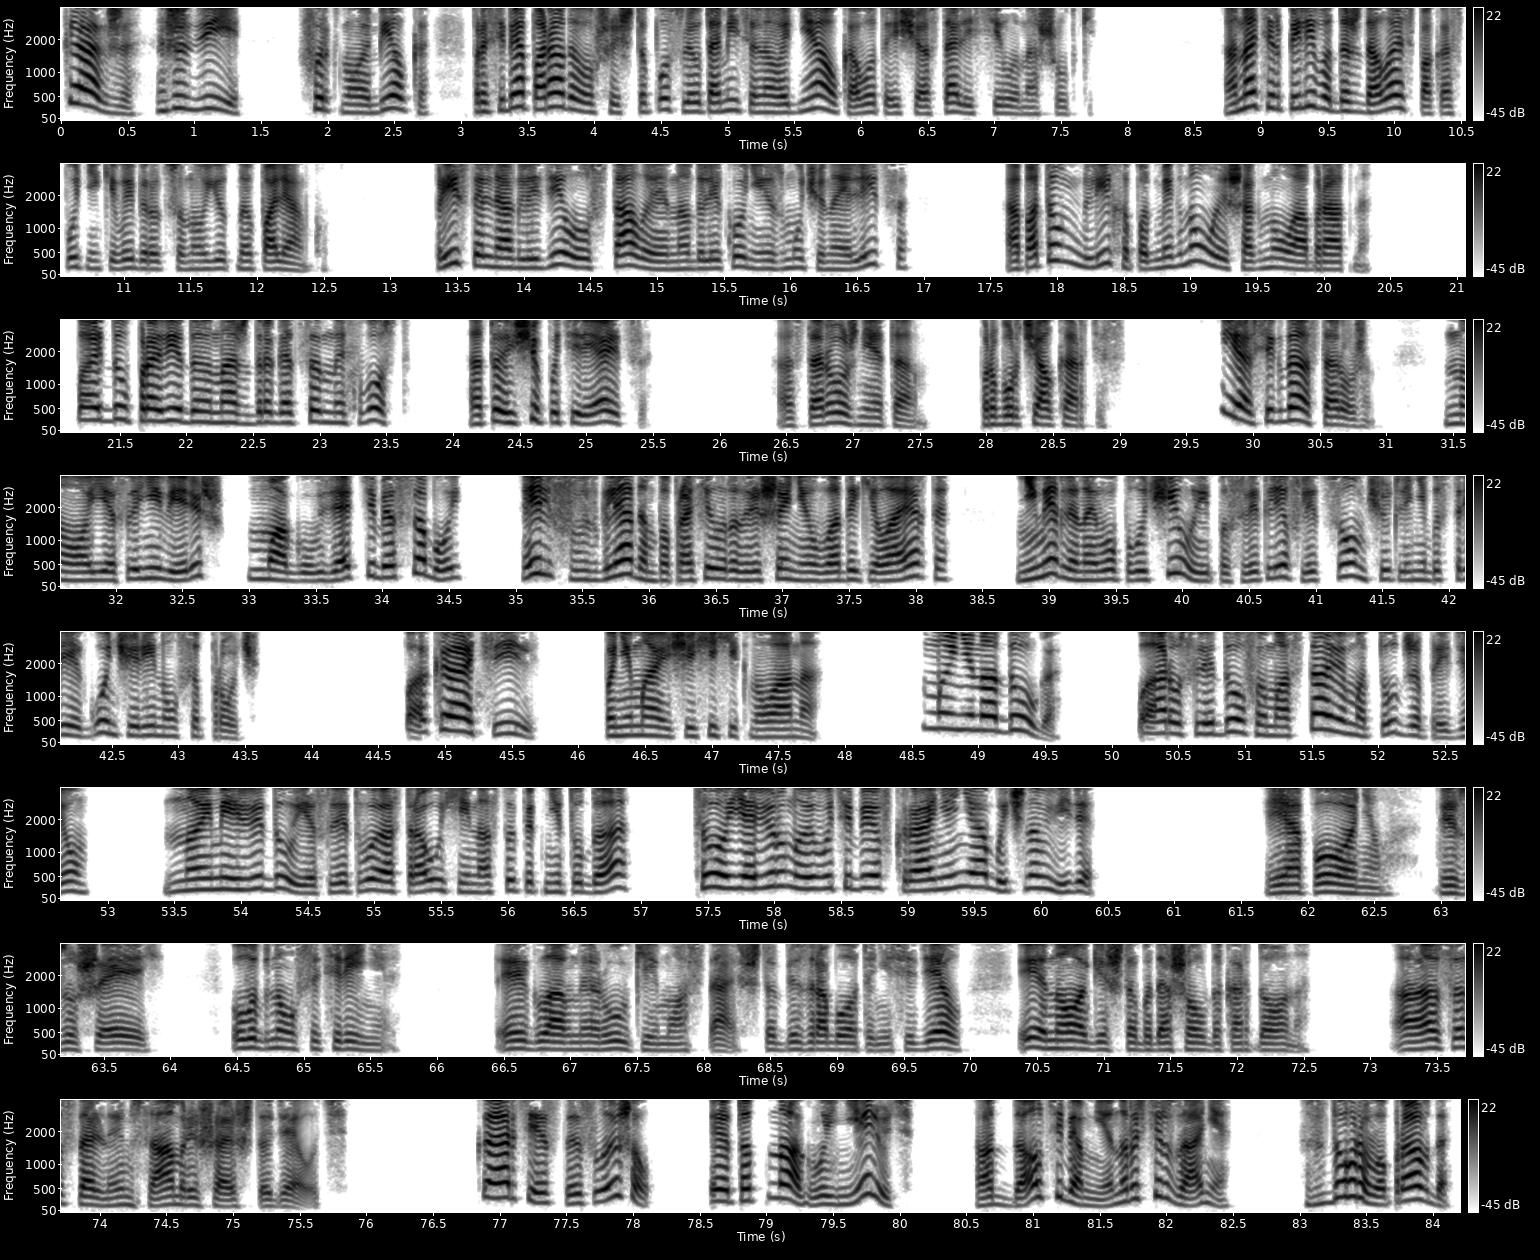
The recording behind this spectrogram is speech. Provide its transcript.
«Как же, жди!» — фыркнула белка, про себя порадовавшись, что после утомительного дня у кого-то еще остались силы на шутки. Она терпеливо дождалась, пока спутники выберутся на уютную полянку. Пристально оглядела усталые, но далеко не измученные лица, а потом лихо подмигнула и шагнула обратно. Пойду проведаю наш драгоценный хвост, а то еще потеряется. «Осторожнее там», — пробурчал Картис. «Я всегда осторожен. Но если не веришь, могу взять тебя с собой». Эльф взглядом попросил разрешения у владыки Лаэрта, немедленно его получил и, посветлев лицом, чуть ли не быстрее гонча ринулся прочь. «Пока, Тиль», — понимающе хихикнула она. «Мы ненадолго. Пару следов им оставим, а тут же придем. Но имей в виду, если твой остроухий наступит не туда, то я верну его тебе в крайне необычном виде». «Я понял, без ушей», — улыбнулся Терениэль. «Ты, главное, руки ему оставь, чтоб без работы не сидел, и ноги, чтобы дошел до кордона. А с остальным сам решай, что делать». «Картис, ты слышал? Этот наглый нелюдь отдал тебя мне на растерзание. Здорово, правда?»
